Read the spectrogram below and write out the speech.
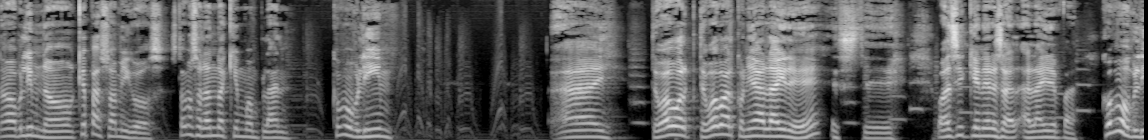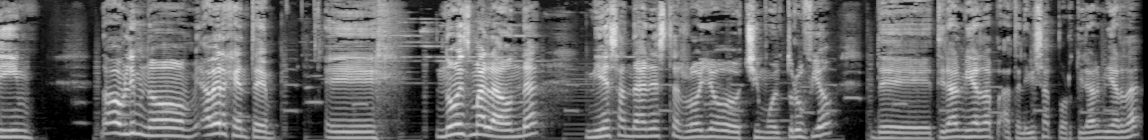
no, Blim no. ¿Qué pasó, amigos? Estamos hablando aquí en buen plan. ¿Cómo Blim? Ay, te voy a, te voy a balconear al aire, ¿eh? Este, voy a decir quién eres al, al aire para... ¿Cómo Blim? No, Blim no. A ver, gente. eh, no es mala onda, ni es andar en este rollo chimoltrufio de tirar mierda a Televisa por tirar mierda.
